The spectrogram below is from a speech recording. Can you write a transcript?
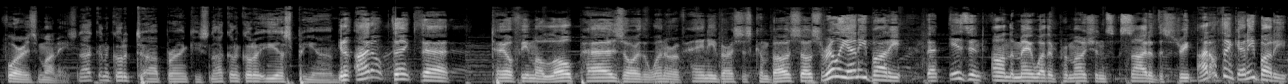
for his money. He's not going to go to Top Rank. He's not going to go to ESPN. You know, I don't think that Teofimo Lopez or the winner of Haney versus Kambosos, really anybody that isn't on the Mayweather Promotions side of the street, I don't think anybody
